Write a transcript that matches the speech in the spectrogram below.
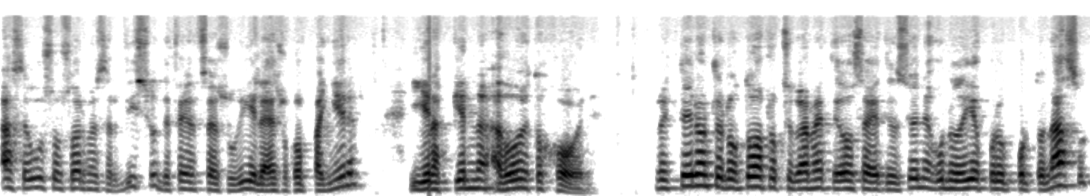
hace uso de su arma de servicio, defensa de su vida y la de su compañera, y en las piernas a dos de estos jóvenes. Reitero, entre los dos aproximadamente 12 detenciones, uno de ellos por un portonazo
